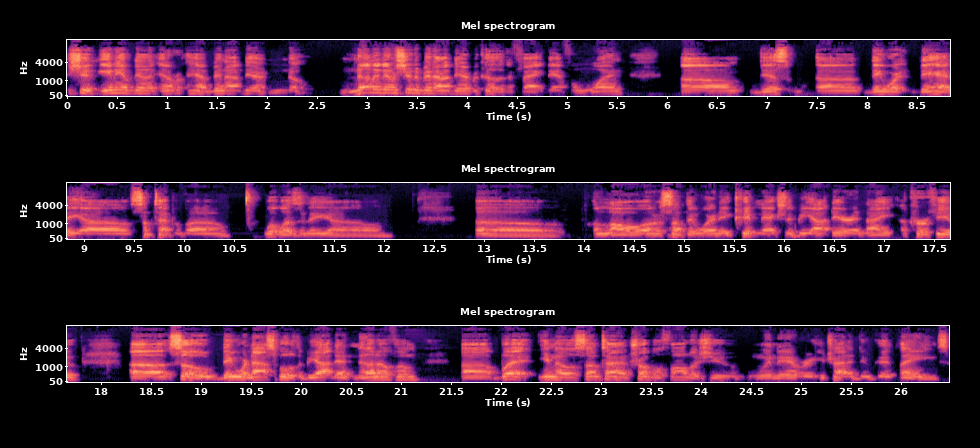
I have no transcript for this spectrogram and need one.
should any of them ever have been out there? No. None of them should have been out there because of the fact that for one, um, this uh, they were they had a uh, some type of uh, what was it a um, uh, a law or something where they couldn't actually be out there at night a curfew uh, so they were not supposed to be out there none of them uh, but you know sometimes trouble follows you whenever you try to do good things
